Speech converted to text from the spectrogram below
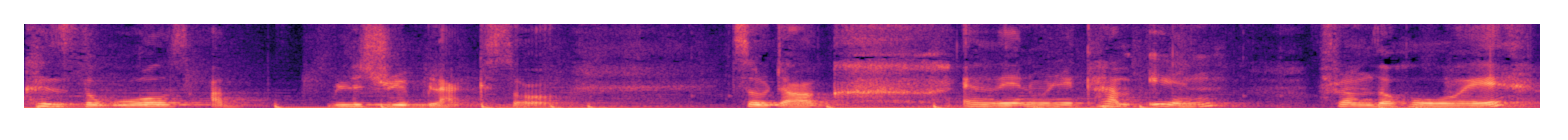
because the walls are literally black. So it's so dark and then when you come in from the hallway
